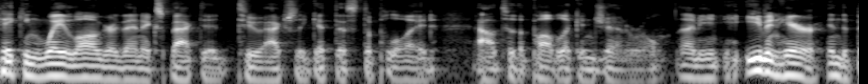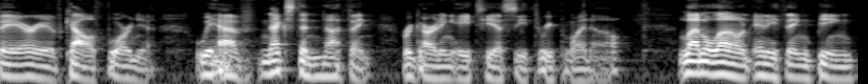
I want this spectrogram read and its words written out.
taking way longer than expected to actually get this deployed out to the public in general. I mean, even here in the Bay Area of California, we have next to nothing regarding ATSC 3.0, let alone anything being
